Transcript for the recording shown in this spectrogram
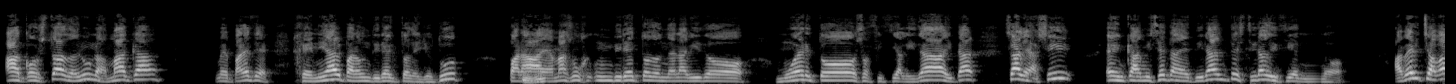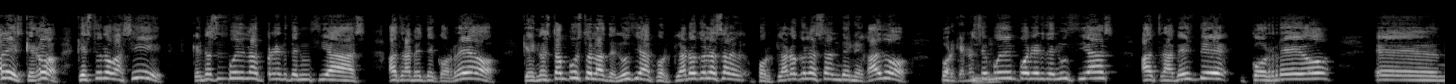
acostado en una hamaca. Me parece genial para un directo de YouTube. Para además un, un directo donde han habido muertos, oficialidad y tal. Sale así, en camiseta de tirantes, tirado diciendo: A ver, chavales, que no, que esto no va así, que no se pueden poner denuncias a través de correo, que no están puestas las denuncias, por claro que las han, por claro que las han denegado, porque no se pueden poner denuncias a través de correo eh,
